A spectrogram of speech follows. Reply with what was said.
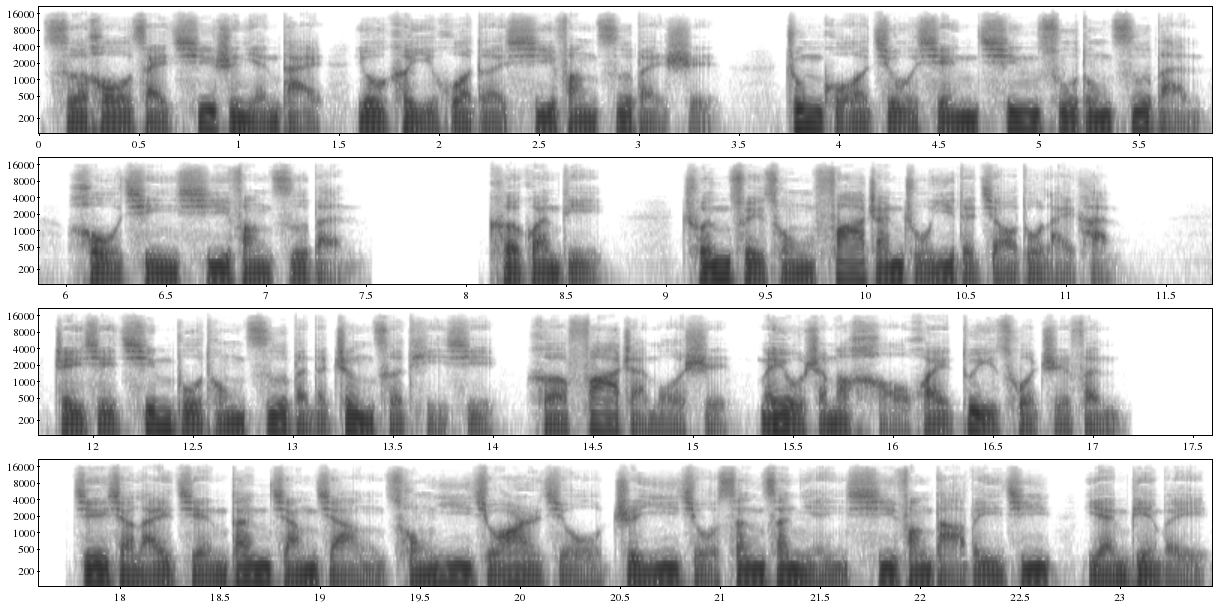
此后在七十年代又可以获得西方资本时，中国就先亲苏东资本，后亲西方资本。客观地，纯粹从发展主义的角度来看，这些亲不同资本的政策体系和发展模式没有什么好坏对错之分。接下来简单讲讲从1929至1933年西方大危机演变为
